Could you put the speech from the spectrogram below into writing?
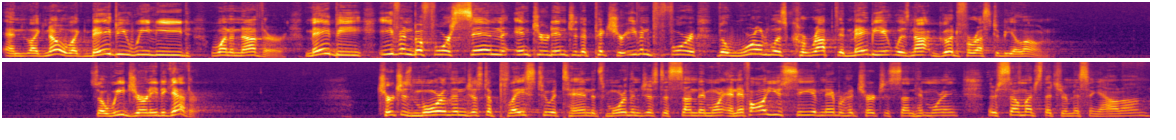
and like, no, like maybe we need one another. Maybe even before sin entered into the picture, even before the world was corrupted, maybe it was not good for us to be alone. So we journey together. Church is more than just a place to attend, it's more than just a Sunday morning. And if all you see of neighborhood church is Sunday morning, there's so much that you're missing out on.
